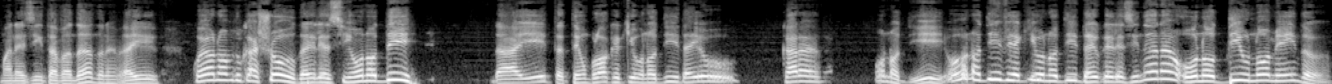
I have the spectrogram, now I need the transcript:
Manezinho tava andando, né? Aí, qual é o nome do cachorro? Daí ele assim, Onodi. Daí tem um bloco aqui, Onodi. Daí o cara, Onodi, Onodi, vem aqui, Onodi. Daí ele assim, não, não, Onodi o nome ainda.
